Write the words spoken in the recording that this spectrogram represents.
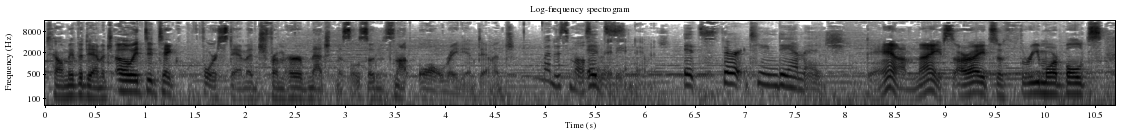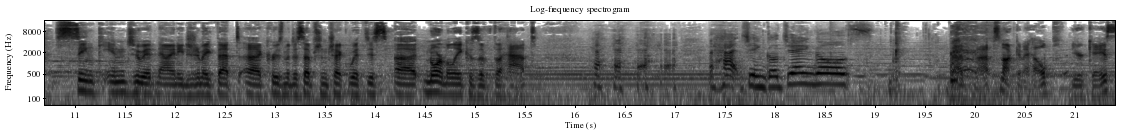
Tell me the damage. Oh, it did take force damage from her magic missile, so it's not all radiant damage. But it's mostly It's- radiant damage. It's 13 damage. Damn, nice. All right, so three more bolts sink into it. Now I need you to make that uh, charisma deception check with this uh, normally because of the hat. The hat jingle jangles. That, that's not going to help your case.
